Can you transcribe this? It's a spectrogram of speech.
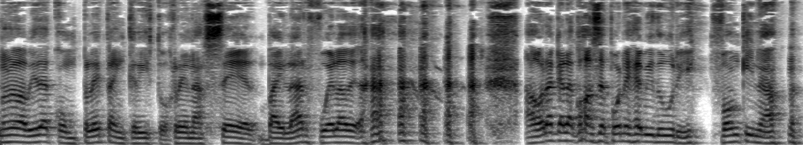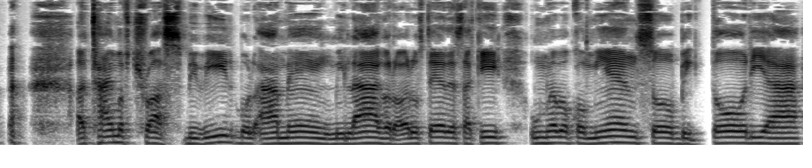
una nueva vida completa en Cristo, renacer, bailar fuera de... Ahora que la cosa se pone heavy duty, funky now. A time of trust, vivir, amén, milagro. Ahora ustedes aquí, un nuevo comienzo, victoria,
